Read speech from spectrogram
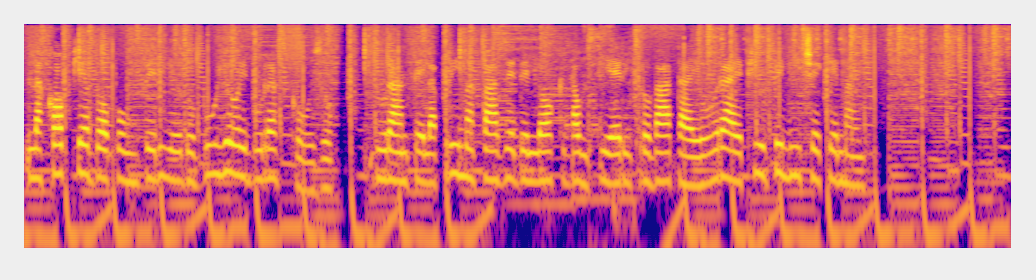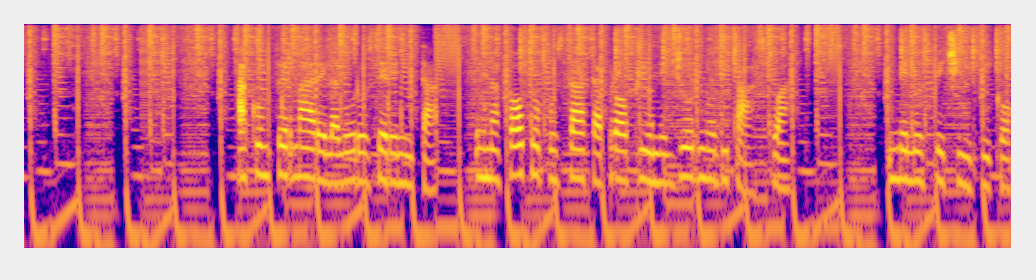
La coppia dopo un periodo buio e burrascoso, durante la prima fase del lockdown si è ritrovata e ora è più felice che mai. A confermare la loro serenità, una foto postata proprio nel giorno di Pasqua. Nello specifico,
